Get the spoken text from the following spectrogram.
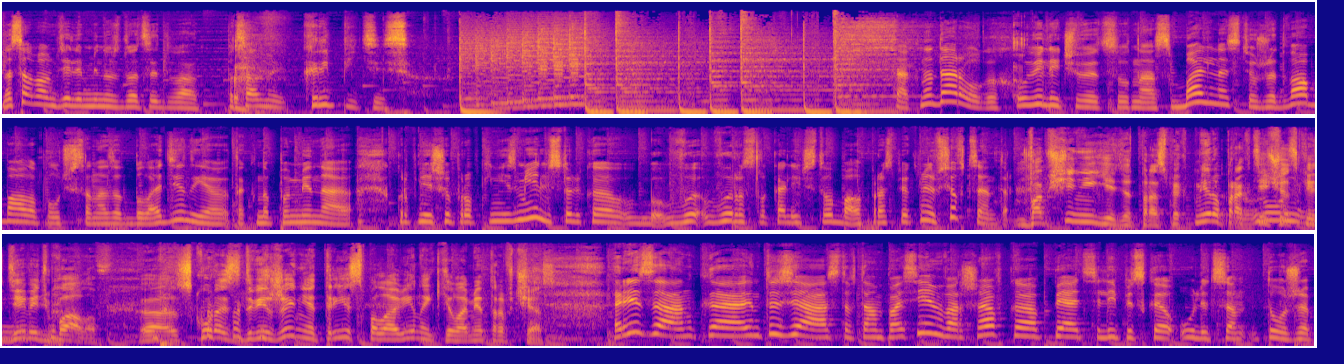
На самом деле минус 22. Пацаны, крепитесь. Так, на дорогах увеличивается у нас бальность, уже 2 балла, полчаса назад был один, я так напоминаю. Крупнейшие пробки не изменились, только вы- выросло количество баллов. Проспект Мира, все в центр. Вообще не едет проспект Мира, практически Ну, 9 баллов. Э, Скорость движения 3,5 километра в час. Рязанка, энтузиастов там по 7, Варшавка 5, Липецкая улица тоже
